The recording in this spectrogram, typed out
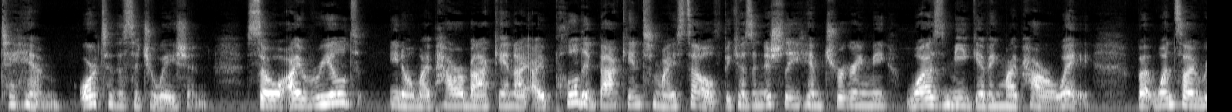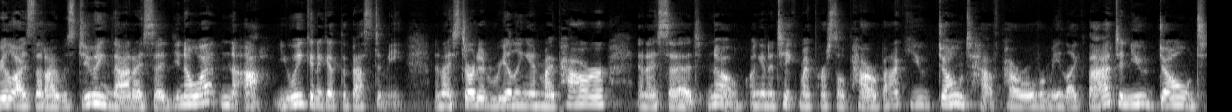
to him or to the situation. So I reeled, you know, my power back in. I, I pulled it back into myself because initially him triggering me was me giving my power away. But once I realized that I was doing that, I said, you know what? Nah, you ain't going to get the best of me. And I started reeling in my power and I said, no, I'm going to take my personal power back. You don't have power over me like that. And you don't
